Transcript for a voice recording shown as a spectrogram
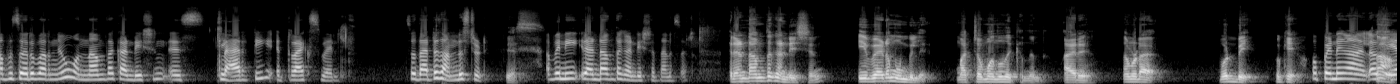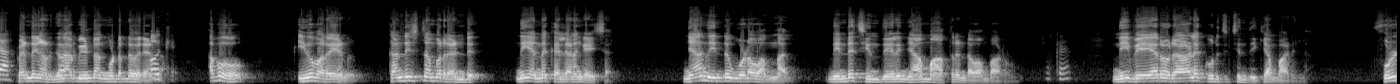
അപ്പോൾ സാർ പറഞ്ഞു ഒന്നാമത്തെ condition is clarity attracts wealth so that is understood അപ്പോൾ ഇനി രണ്ടാമത്തെ കണ്ടീഷൻ എന്താണ് സാർ രണ്ടാമത്തെ കണ്ടീഷൻ ഇവയുടെ മുമ്പിൽ മറ്റോ വന്ന് നിൽക്കുന്നുണ്ട്. ആര്? നമ്മുടെ വുഡ് ബി ഓക്കെ പെണ്ണ് പെണ്ണ് കാണും ഞാൻ വീണ്ടും അങ്ങോട്ട് തന്നെ വരാം. അപ്പോൾ ഇവ പറയാണ് കണ്ടീഷൻ നമ്പർ രണ്ട് നീ എന്നെ കല്യാണം കഴിച്ചാൽ. ഞാൻ നിന്റെ കൂടെ വന്നാൽ നിന്റെ ചിന്തയിൽ ഞാൻ മാത്രമേ ഉണ്ടാവാൻ പാടുള്ളൂ. നീ വേറെ ഒരാളെ കുറിച്ച് ചിന്തിക്കാൻ പാടില്ല. ഫുൾ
